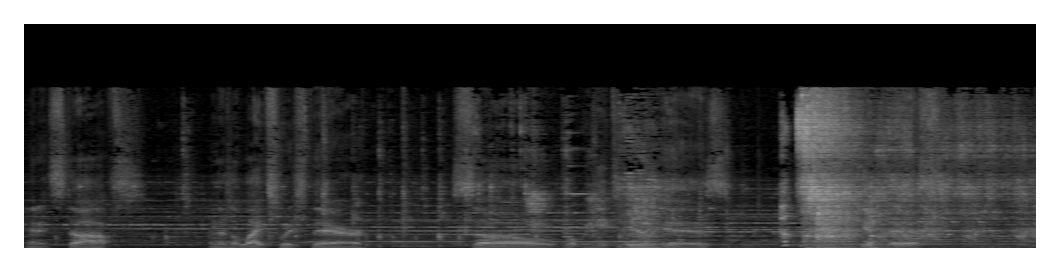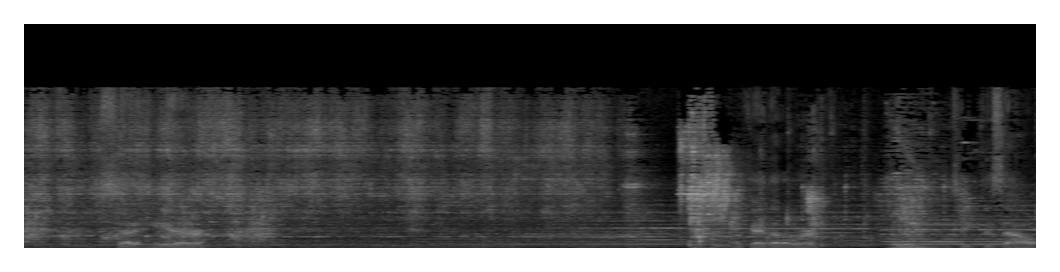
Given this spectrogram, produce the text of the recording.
and it stops. And there's a light switch there. So, what we need to do is get this, set it here. Okay, that'll work. Take this out.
